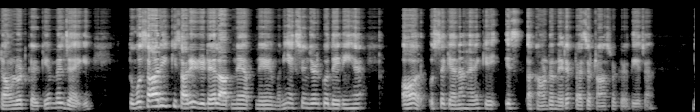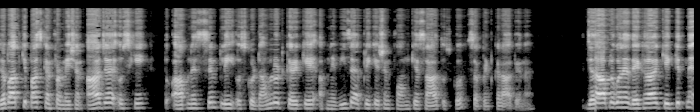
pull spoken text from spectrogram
डाउनलोड करके मिल जाएगी। तो वो सारी की सारी डिटेल आपने अपने मनी एक्सचेंजर को देनी है और उससे कहना है कि इस अकाउंट में मेरे पैसे ट्रांसफ़र कर दिए जाए। जब आपके पास कंफर्मेशन आ जाए उसकी तो आपने सिंपली उसको डाउनलोड करके अपने वीज़ा एप्लीकेशन फॉर्म के साथ उसको सबमिट करा देना है। जब आप लोगों ने देखा कि कितने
